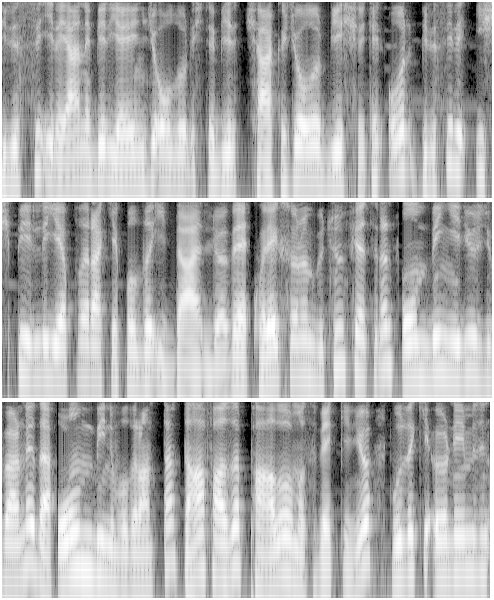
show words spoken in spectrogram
birisi ile yani bir yayıncı olur, işte bir şarkıcı olur, bir şirket olur. Birisiyle işbirliği yapılarak yapıldığı iddia ediliyor ve koleksiyonun bütün fiyatının 10.700 civarında da 10.000 Valorant'tan daha fazla pahalı olması bekleniyor. Buradaki örneğimizin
